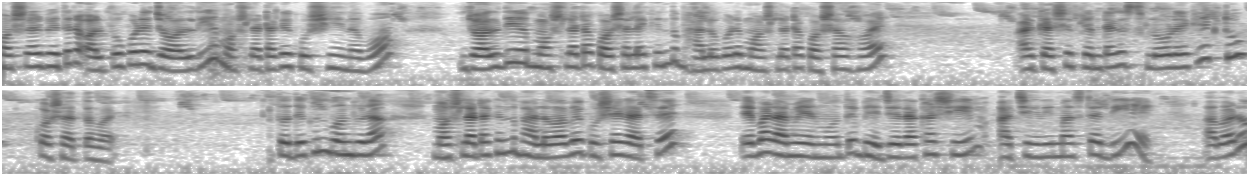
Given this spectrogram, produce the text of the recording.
মশলার ভেতরে অল্প করে জল দিয়ে মশলাটাকে কষিয়ে নেব। জল দিয়ে মশলাটা কষালে কিন্তু ভালো করে মশলাটা কষা হয় আর গ্যাসের ফ্লেমটাকে স্লো রেখে একটু কষাতে হয়। তো দেখুন বন্ধুরা, মশলাটা কিন্তু ভালোভাবে কষে গেছে। এবার আমি এর মধ্যে ভেজে রাখা শিম আর চিংড়ি মাছটা দিয়ে আবারও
